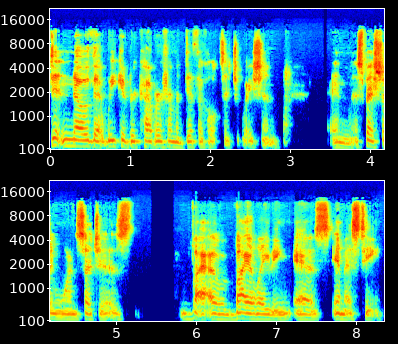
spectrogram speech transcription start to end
didn't know that we could recover from a difficult situation, and especially one such as uh, violating as MST.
